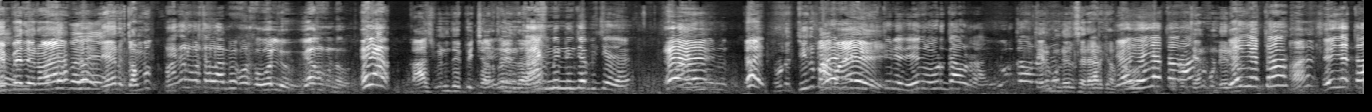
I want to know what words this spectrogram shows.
చెప్పేది. నేను పగల వర్షాలు అమ్మి కొడుకు ఒళ్ళు. ఏమనుకున్నావు కాశ్మీర్ తెప్పించి అర్థమైందా? కాశ్మీర్ నుంచి తెప్పించేదా! రెండు తిను. బాబాయ్. తినేది ఏది? ఎవడు కావాలరా? ఎవడు కావాలరా? తినకుండా సరే ఆడికి ఏ- చేస్తావురా? తినకుండా ఏం. చేస్తా? ఏం చేస్తా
